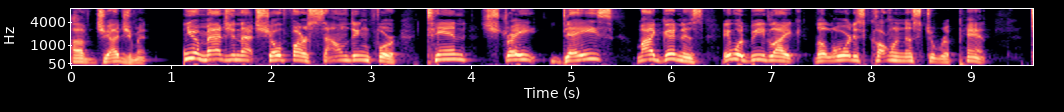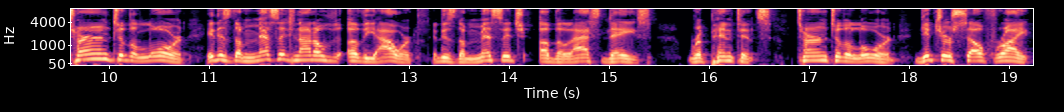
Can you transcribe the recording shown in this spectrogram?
of judgment. Can you imagine that shofar sounding for 10 straight days? My goodness, it would be like the Lord is calling us to repent. Turn to the Lord. It is the message not of, of the hour, it is the message of the last days. Repentance. Turn to the Lord. Get yourself right.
